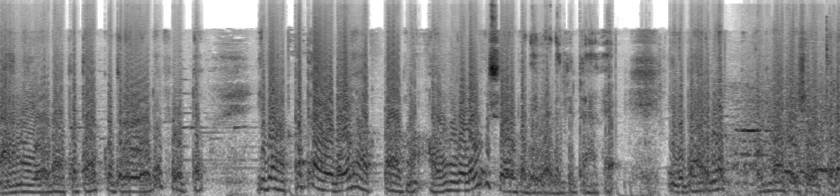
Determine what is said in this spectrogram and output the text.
யானையோட அப்பத்தா குதிரையோட போட்டோ இது அப்பத்தாவோட அப்பா அம்மா அவங்களும் சிவபதிவு அடைஞ்சிட்டாங்க. இது பாருங்க கும்பாபிஷேகத்துல.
